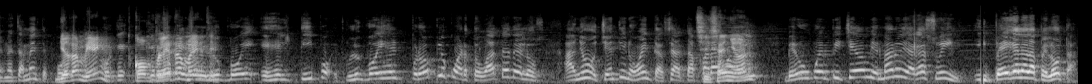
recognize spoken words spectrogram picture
honestamente. Yo también, porque completamente. Luke Boy es el tipo, Luke Boy es el propio cuarto bate de los años 80 y 90. O sea, está Sí, parado señor. ahí, ves un buen picheo, mi hermano, y haga swing. Y pégale a la pelota.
